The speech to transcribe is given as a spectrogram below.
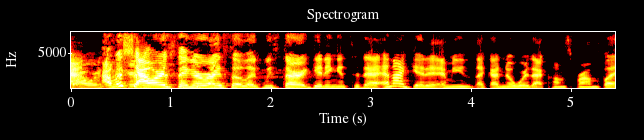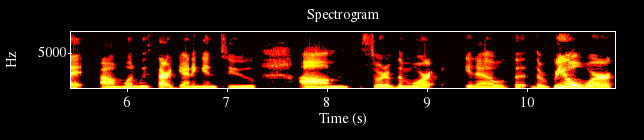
shower I'm a singer." shower singer, right? So like we start getting into that, and I get it. I mean, like I know where that comes from, but um, when we start getting into um, sort of the more you know the the real work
